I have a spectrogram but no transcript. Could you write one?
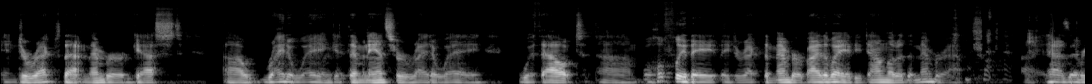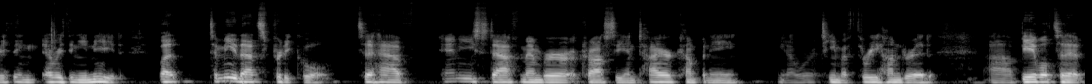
and direct that member or guest uh, right away and get them an answer right away without um, well hopefully they they direct the member. By the way if you downloaded the member app uh, it has everything everything you need. But to me that's pretty cool to have any staff member across the entire company you know we're a team of 300 uh, be able to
